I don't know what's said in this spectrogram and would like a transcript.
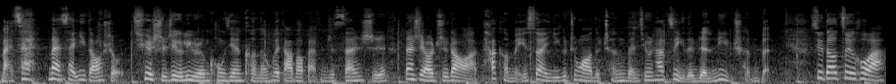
买菜卖菜一倒手，确实这个利润空间可能会达到百分之三十，但是要知道啊，他可没算一个重要的成本，就是他自己的人力成本，所以到最后啊，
